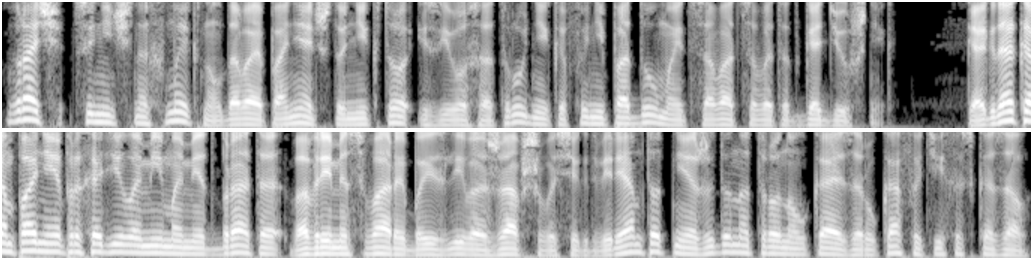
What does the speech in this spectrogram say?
Врач цинично хмыкнул, давая понять, что никто из его сотрудников и не подумает соваться в этот гадюшник. Когда компания проходила мимо медбрата, во время свары боязливо жавшегося к дверям, тот неожиданно тронул Кая за рукав и тихо сказал,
